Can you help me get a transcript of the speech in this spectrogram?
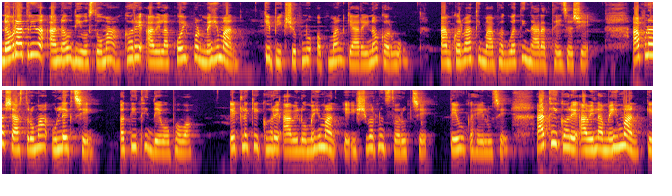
નવરાત્રિના આ નવ દિવસોમાં ઘરે આવેલા કોઈ પણ મહેમાન કે ભિક્ષુકનું અપમાન ક્યારેય ન કરવું. આમ કરવાથી મા ભગવતી નારાજ થઈ જશે. આપણા શાસ્ત્રોમાં ઉલ્લેખ છે, અતિથિ દેવો ભવ. એટલે કે ઘરે આવેલો મહેમાન એ ઈશ્વરનું સ્વરૂપ છે. તેવું કહેલું છે. આથી ઘરે આવેલા મહેમાન કે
